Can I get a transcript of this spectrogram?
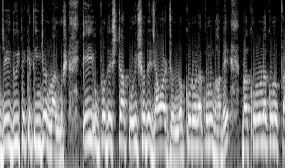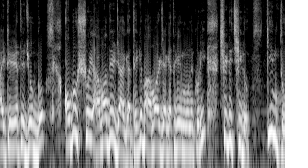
যে দুই থেকে তিনজন মানুষ, এই উপদেষ্টা পরিষদে যাওয়ার জন্য কোনো না কোনোভাবে বা কোনো না কোনো ক্রাইটেরিয়াতে যোগ্য, অবশ্যই আমাদের জায়গা থেকে বা আমার জায়গা থেকে মনে করি সেটি ছিল। কিন্তু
